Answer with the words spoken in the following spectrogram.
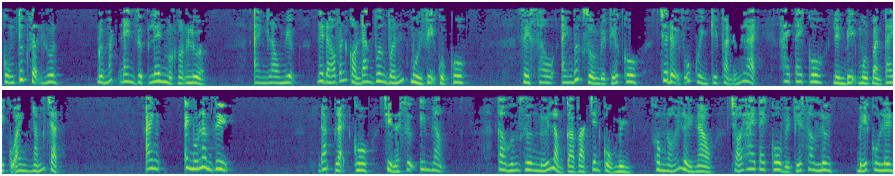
cũng tức giận luôn, đôi mắt đen rực lên một ngọn lửa. Anh lau miệng, nơi đó vẫn còn đang vương vấn mùi vị của cô. Giây sau anh bước dồn về phía cô, chưa đợi Vũ Quỳnh kịp phản ứng lại, hai tay cô liền bị một bàn tay của anh nắm chặt. Anh, anh muốn làm gì? Đáp lại cô chỉ là sự im lặng. Cao hướng dương nới lỏng cà vạt trên cổ mình, không nói lời nào, trói hai tay cô về phía sau lưng, bế cô lên,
